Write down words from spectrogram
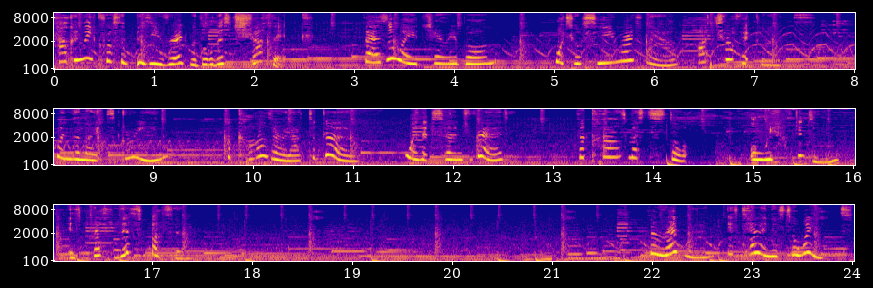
How can we cross a busy road with all this traffic? There's a way, Cherry Bomb. What you're seeing right now are traffic lights. When the light's green, the cars are allowed to go. When it turns red, the cars must stop. All we have to do is press this button. The red man is telling us to wait.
